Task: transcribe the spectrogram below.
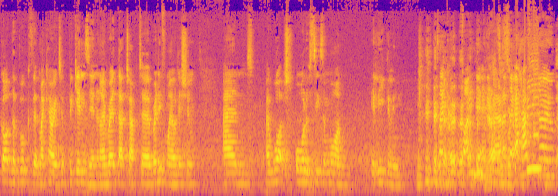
got the book that my character begins in, and I read that chapter, ready for my audition, and I watched all of season one illegally because I couldn't find it anywhere. Yes, and I was like, I have to know,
